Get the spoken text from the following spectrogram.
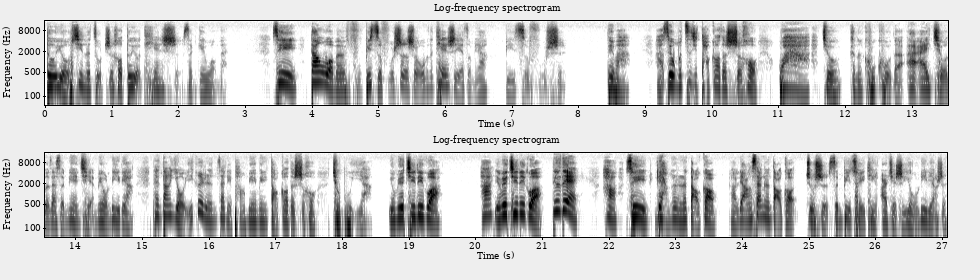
都有信了主之后，都有天使神给我们。所以，当我们服彼此服侍的时候，我们的天使也怎么样？彼此服侍，对吧？啊，所以我们自己祷告的时候，哇，就可能苦苦的、哀哀求的在神面前没有力量。但当有一个人在你旁边为你祷告的时候，就不一样。有没有经历过？啊，有没有经历过？对不对？好，所以两个人的祷告啊，两三个人祷告就是神必垂听，而且是有力量，是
